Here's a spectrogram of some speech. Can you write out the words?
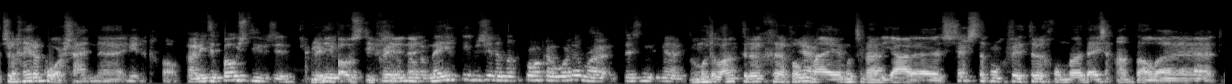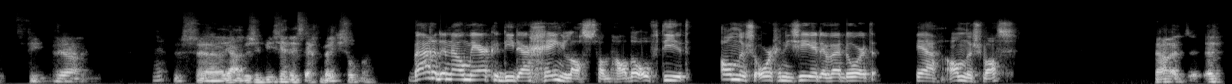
zullen geen record zijn in ieder geval. Nou, niet in positieve zin. Niet in positieve Ik weet zin, niet of het negatieve zin een record kan worden, maar het is niet. Nee. We moeten lang terug, volgens Ja. mij moeten we naar de jaren 60 ongeveer terug om deze aantallen te zien. Ja. Dus, eh, ja, dus in die zin is het echt een beetje somber. Waren er nou merken die daar geen last van hadden? Of die het anders organiseerden, waardoor het ja, anders was? Nou, het, het,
